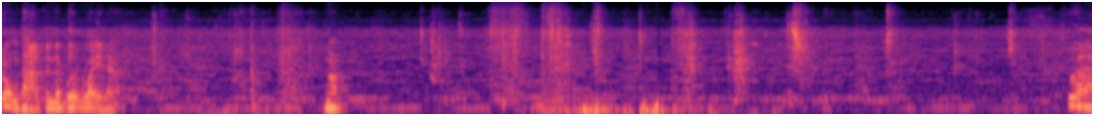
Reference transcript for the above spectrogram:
ร่งถาดเป็นตะเบิดไว้เนี่ยเนาะหวา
